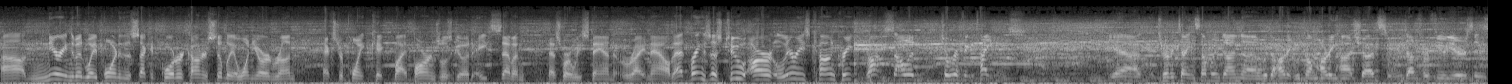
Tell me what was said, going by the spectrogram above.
uh, nearing the midway point of the second quarter. Connor Sibley a one-yard run. Extra point kick by Barnes was good. 8-7. That's where we stand right now. That brings us to our Leary's Concrete rock solid terrific Titans. Yeah, terrific Titans. Something we've done uh, with the Harding, we call them Harding Hot Shots. We've done for a few years is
